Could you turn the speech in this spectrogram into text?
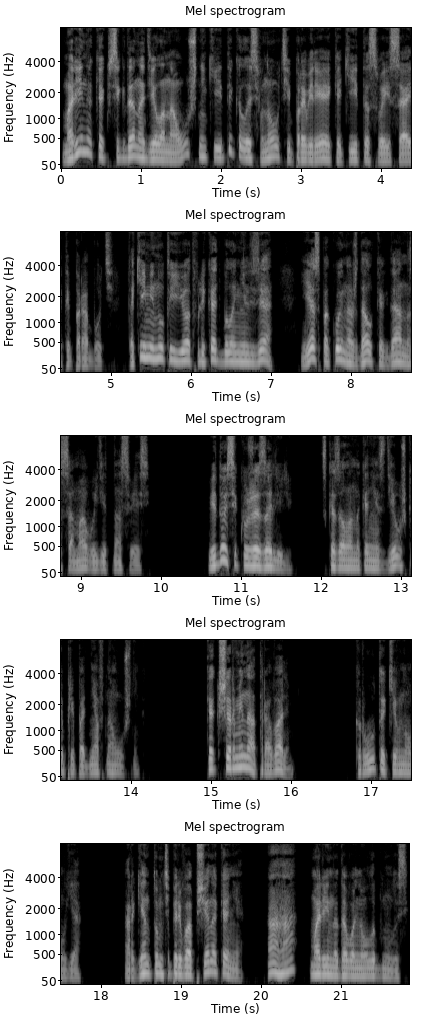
Марина, как всегда, надела наушники и тыкалась в ноуте, проверяя какие-то свои сайты по работе. Такие минуты ее отвлекать было нельзя, и я спокойно ждал, когда она сама выйдет на связь. «Видосик уже залили», — сказала наконец девушка, приподняв наушник. «Как Шерминатора валим». «Круто», — кивнул я. «Аргентум теперь вообще на коне?» «Ага», — Марина довольно улыбнулась.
